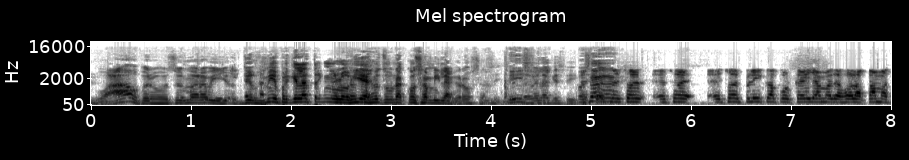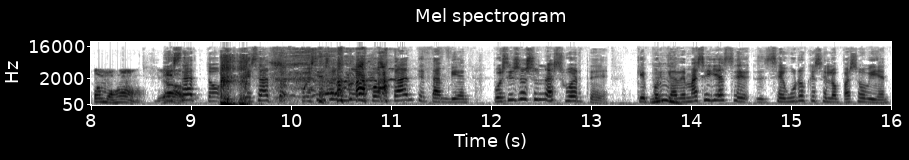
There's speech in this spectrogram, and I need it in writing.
Wow, pero eso es maravilloso. Dios mío, porque la tecnología es una cosa milagrosa, que sí. Eso, eso, eso explica por qué ella me dejó la cama todo mojada. Diablo. Exacto, exacto. Pues eso es muy importante también. Pues eso es una suerte. Que porque además ella se- seguro que se lo pasó bien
